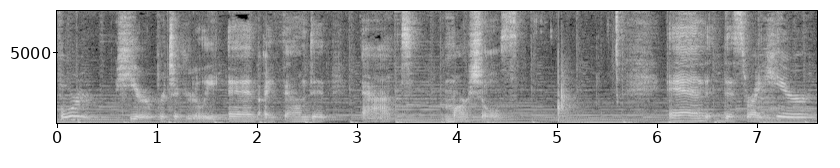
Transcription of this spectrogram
for here particularly, and I found it at Marshall's. And this right here,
